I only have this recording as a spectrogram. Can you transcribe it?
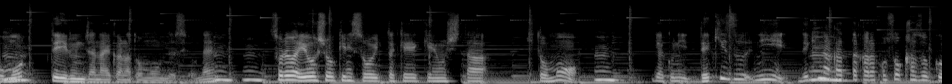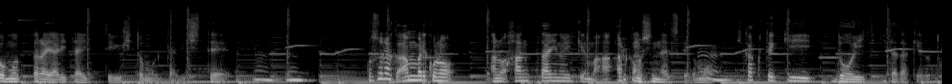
思っているんじゃないかなと思うんですよね。うんうん。それは幼少期にそういった経験をした人もうん。逆にできずにできなかったからこそ家族を持ったらやりたいっていう人もいたりして、うんおそらくあんまりこのあの反対の意見、まあ、あるかもしれないですけども、うん。比較的同意いただけると。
